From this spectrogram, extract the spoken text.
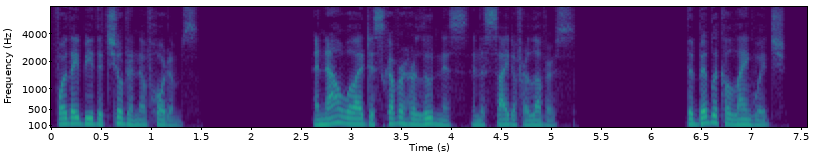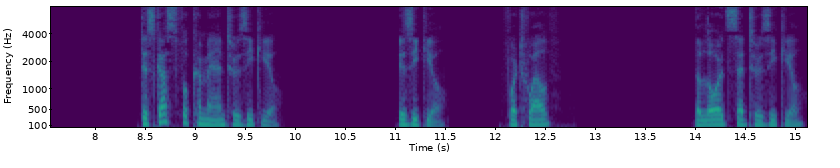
for they be the children of whoredoms. And now will I discover her lewdness in the sight of her lovers. The biblical language. Disgustful command to Ezekiel. Ezekiel 412. The Lord said to Ezekiel,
